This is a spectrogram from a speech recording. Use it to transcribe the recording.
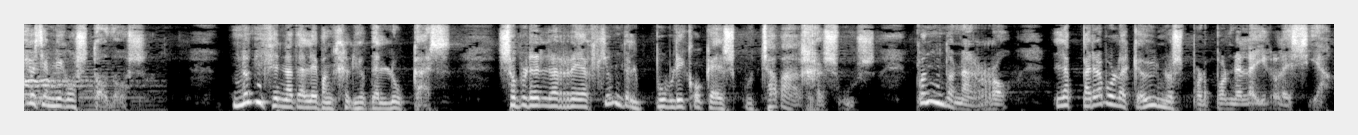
Amigas y amigos todos, no dice nada el Evangelio de Lucas sobre la reacción del público que escuchaba a Jesús cuando narró la parábola que hoy nos propone la Iglesia,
